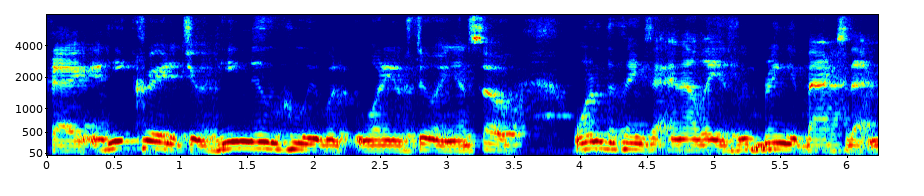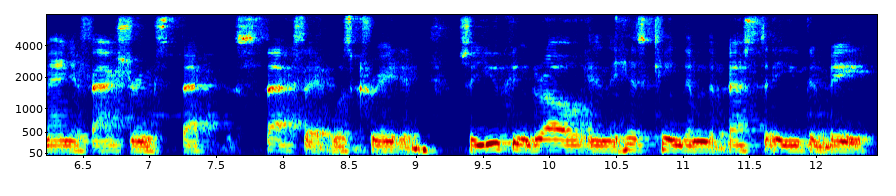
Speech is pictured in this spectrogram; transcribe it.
okay, and He created you, and He knew who He would, what He was doing, and so one of the things at NLE is we bring you back to that manufacturing spec specs that was created, so you can grow in His kingdom the best that you can be.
